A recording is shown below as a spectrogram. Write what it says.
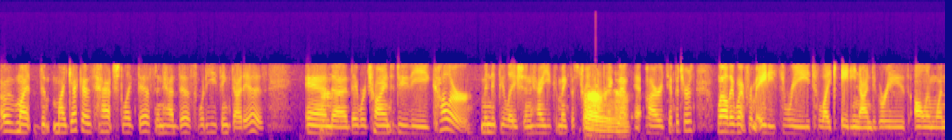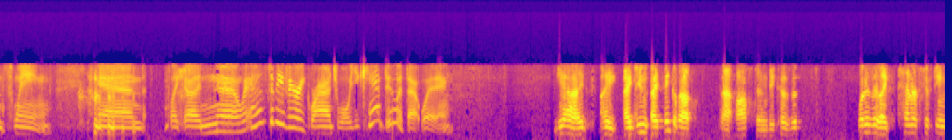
oh my the, my geckos hatched like this and had this. What do you think that is and uh, they were trying to do the color manipulation, how you can make the stronger Oh, pigment at higher temperatures. Well, they went from 83 to like 89 degrees all in one swing, and it's like, uh, no, it has to be very gradual. You can't do it that way. Yeah, I I I do I think about that often because it's what is it like ten or fifteen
